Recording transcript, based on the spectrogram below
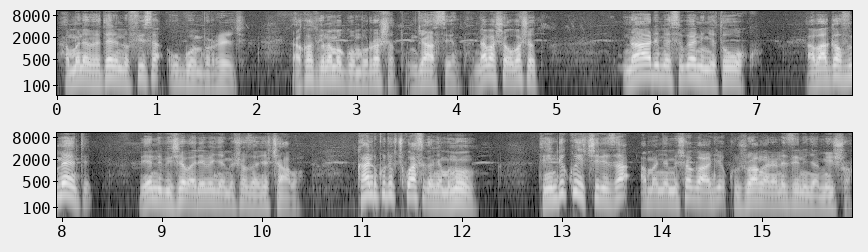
hamwe na veterinary officer wegombororege akuba twine amagombororo ashatu. Ndi aha senta. N'abashaho bashatu. Narimesibwa ninyeto woko aba gavumenti rero nibije barebe enyamiishwa zanje kyabaho kandi kuri kikwasiganya munonga tindi kwikiriza amanyamiishwa ganje kujwangana n'ezindi nyamiishwa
